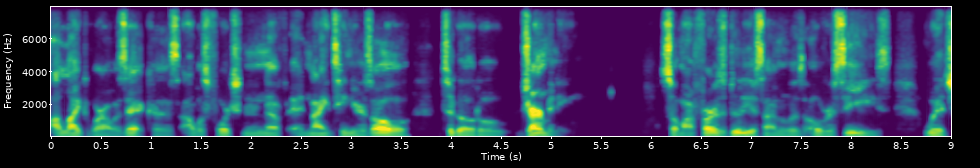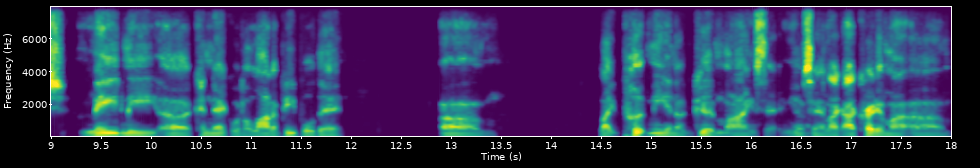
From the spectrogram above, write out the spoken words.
I liked where I was at because I was fortunate enough at 19 years old to go to Germany. So my first duty assignment was overseas, which made me uh connect with a lot of people that um like put me in a good mindset. You know what I'm saying? Like I credit my um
